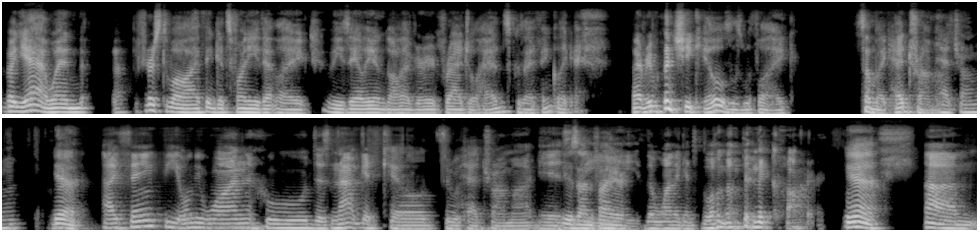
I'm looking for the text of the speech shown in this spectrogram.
but yeah, when first of all, I think it's funny that like these aliens all have very fragile heads because I think like everyone she kills is with like some like head trauma. head trauma Yeah. I think the only one who does not get killed through head trauma is Is on the, fire. The one that gets blown up in the car. Yeah. Um,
